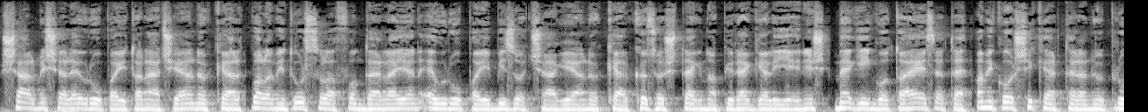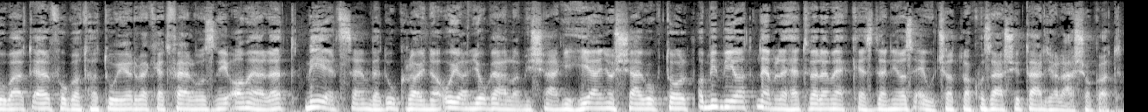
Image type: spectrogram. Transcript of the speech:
Charles Michel európai tanácsi elnökkel, valamint Ursula von der Leyen európai bizottsági elnökkel közös tegnapi reggelién is megingott a helyzete, amikor sikertelenül próbált elfogadható érveket felhozni amellett, miért szenved Ukrajna olyan jogállamisági hiányosságoktól, ami miatt nem lehet vele megkezdeni az EU csatlakozási tárgyalásokat.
